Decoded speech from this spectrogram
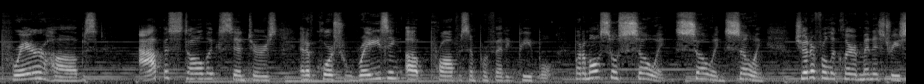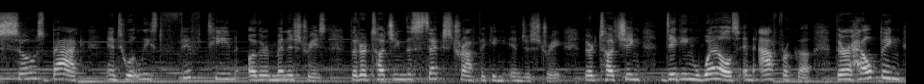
prayer hubs, apostolic centers, and of course, raising up prophets and prophetic people. But I'm also sowing, sowing, sowing. Jennifer LeClaire Ministries sows back into at least 15 other ministries that are touching the sex trafficking industry. They're touching digging wells in Africa. They're helping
